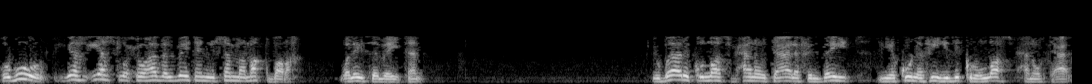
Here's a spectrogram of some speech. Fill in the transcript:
قبور. يصلح هذا البيت أن يسمى مقبرة وليس بيتا. يبارك الله سبحانه وتعالى في البيت أن يكون فيه ذكر الله سبحانه وتعالى.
